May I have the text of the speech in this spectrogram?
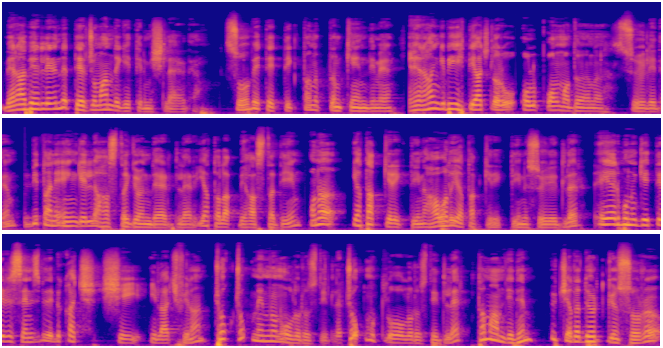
Beraberlerinde tercüman da getirmişlerdi. Sohbet ettik, tanıttım kendimi. Herhangi bir ihtiyaçları olup olmadığını söyledim. Bir tane engelli hasta gönderdiler. Yatalak bir hasta diyeyim. Ona yatak gerektiğini, havalı yatak gerektiğini söylediler. Eğer bunu getirirseniz bir de birkaç şey ilaç filan çok çok memnun oluruz dediler. Çok mutlu oluruz dediler. Tamam dedim. 3 ya da 4 gün sonra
